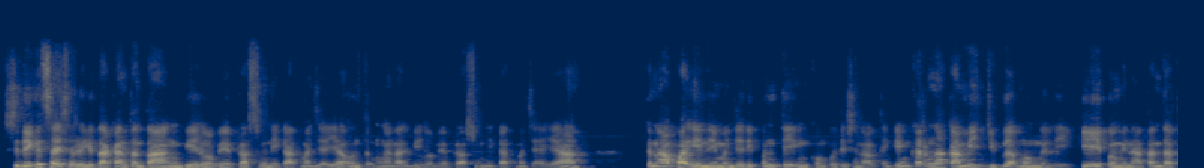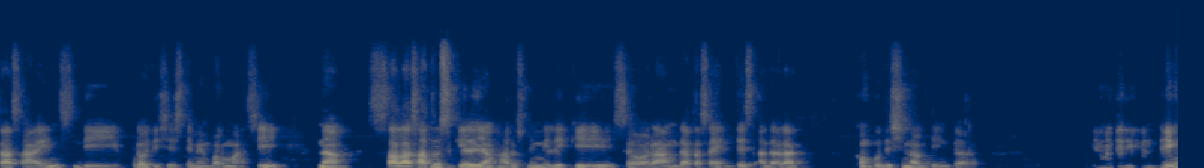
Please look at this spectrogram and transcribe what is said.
sedikit saya ceritakan tentang Biro B Unikat Majaya untuk mengenal Biro B Unikat Majaya. Kenapa ini menjadi penting computational thinking? Karena kami juga memiliki peminatan data science di prodi sistem informasi. Nah, salah satu skill yang harus dimiliki seorang data scientist adalah computational thinker. Ini menjadi penting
